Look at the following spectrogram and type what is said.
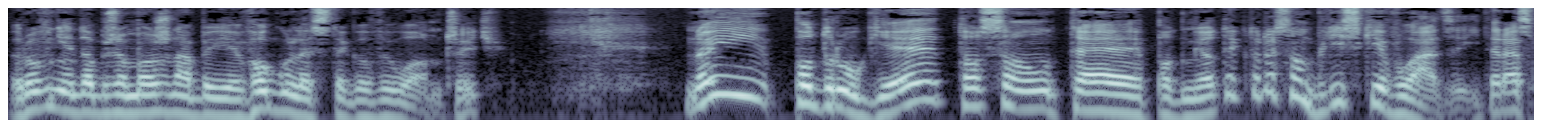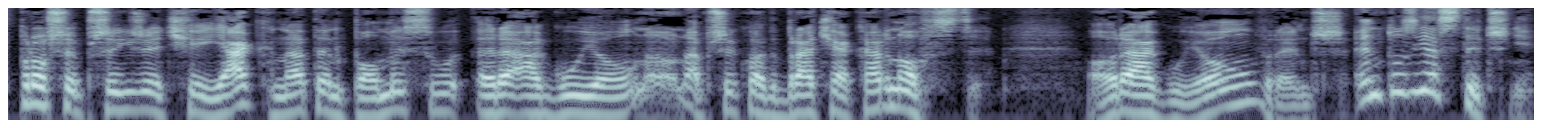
Równie dobrze można by je w ogóle z tego wyłączyć. No i po drugie, to są te podmioty, które są bliskie władzy. I teraz proszę przyjrzeć się, jak na ten pomysł reagują no, na przykład bracia karnowscy. O, reagują wręcz entuzjastycznie.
